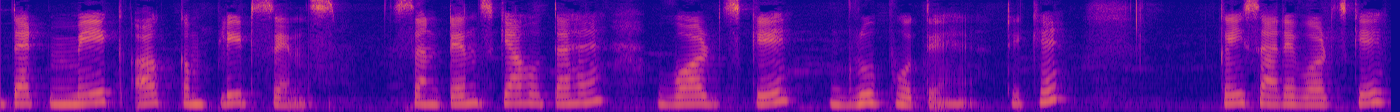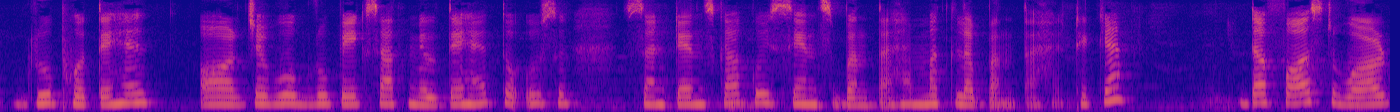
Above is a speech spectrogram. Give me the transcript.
that make a complete sense sentence क्या होता है? वर्ड्स के ग्रुप होते हैं। ठीक है? कई सारे वर्ड्स के ग्रुप होते हैं और जब वो ग्रुप एक साथ मिलते हैं तो उस सेंटेंस का कोई सेंस बनता है मतलब बनता है, ठीक है? The first word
